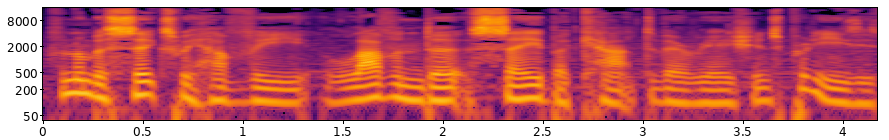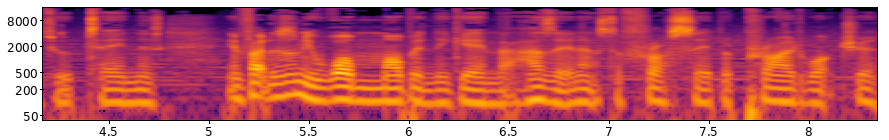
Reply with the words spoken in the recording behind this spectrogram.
For number 6 we have the Lavender Saber Cat variation. It's pretty easy to obtain this. In fact there's only one mob in the game that has it and that's the Frost Saber Pride Watcher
